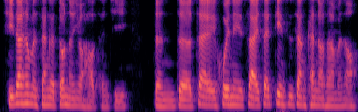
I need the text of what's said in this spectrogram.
期待他们三个都能有好成绩，等着在会内赛在电视上看到他们哦。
